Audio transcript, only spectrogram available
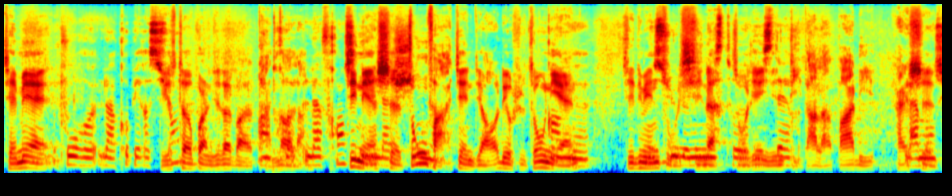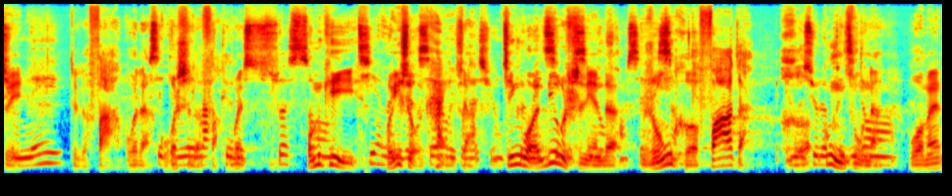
前面李斯特布朗吉代表谈到了，今年是中法建交六十周年。习近平主席呢，昨天已经抵达了巴黎，开始对这个法国的国事的访问。我们可以回首看一下，经过六十年的融合发展。和共筑呢，我们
